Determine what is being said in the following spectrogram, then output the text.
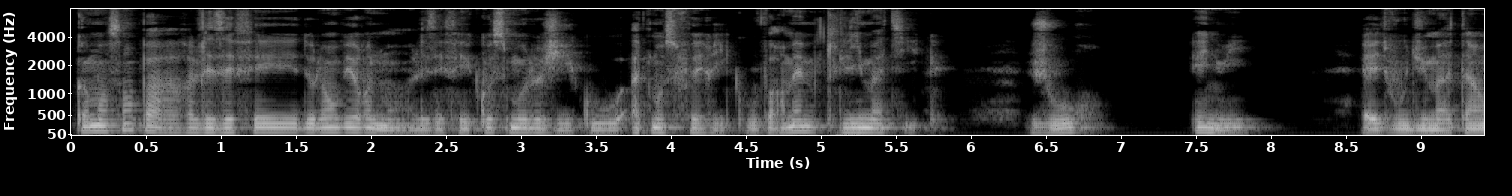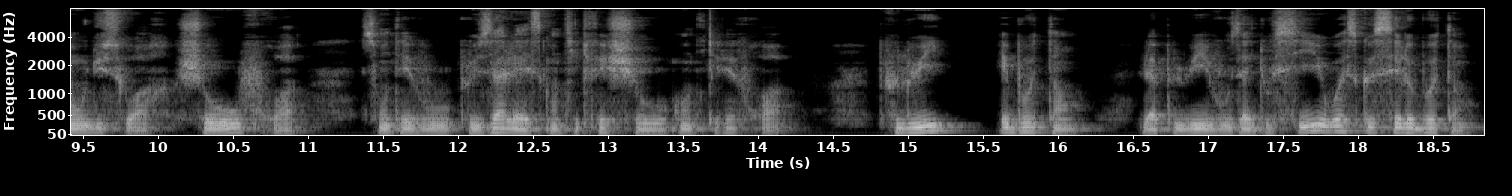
Commençons par les effets de l'environnement, les effets cosmologiques ou atmosphériques, ou voire même climatiques. Jour et nuit. Êtes-vous du matin ou du soir, chaud ou froid? Sentez-vous plus à l'aise quand il fait chaud ou quand il fait froid? Pluie et beau temps. La pluie vous adoucit ou est-ce que c'est le beau temps?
